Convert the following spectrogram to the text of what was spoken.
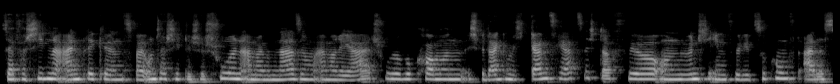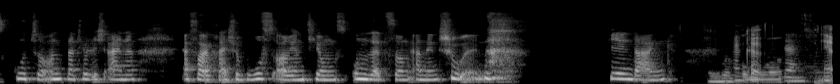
sehr verschiedene Einblicke in zwei unterschiedliche Schulen, einmal Gymnasium, einmal Realschule bekommen. Ich bedanke mich ganz herzlich dafür und wünsche Ihnen für die Zukunft alles Gute und natürlich eine erfolgreiche Berufsorientierungsumsetzung an den Schulen. Vielen Dank. Okay. Yeah. yeah.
